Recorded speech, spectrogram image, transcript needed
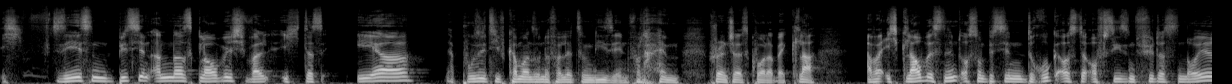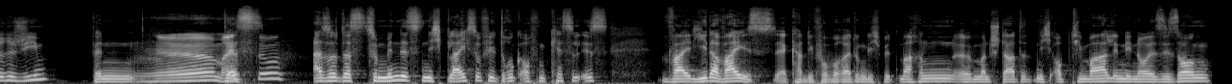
Ich sehe es ein bisschen anders, glaube ich, weil ich das eher, ja, positiv kann man so eine Verletzung nie sehen von einem Franchise-Quarterback, klar. Aber ich glaube, es nimmt auch so ein bisschen Druck aus der Offseason für das neue Regime. Wenn. Ja, meinst das, du? Also, dass zumindest nicht gleich so viel Druck auf dem Kessel ist, weil jeder weiß, er kann die Vorbereitung nicht mitmachen. Äh, man startet nicht optimal in die neue Saison.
